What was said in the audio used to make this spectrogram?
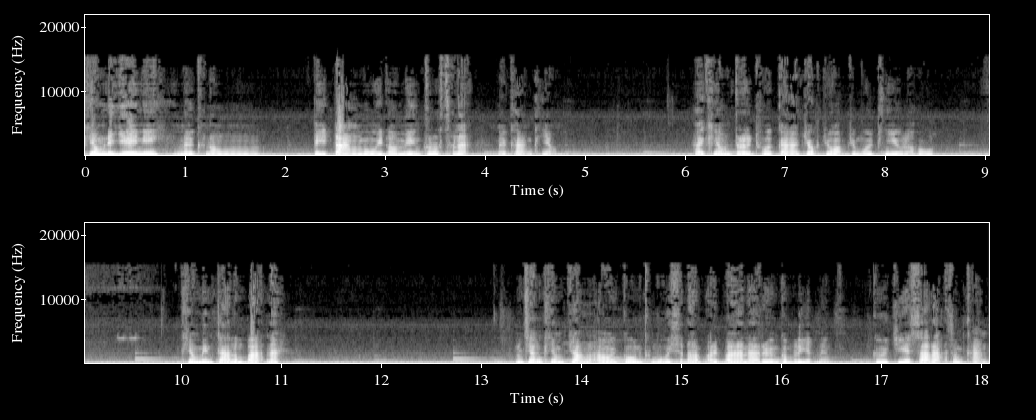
ខ្ញុំនិយាយនេះនៅក្នុង ទីតាំងមួយដ៏មានគ្រោះថ្នាក់នៅខាងខ្ញុំហើយខ្ញុំត្រូវធ្វើការចោះជាប់ជាមួយភ្ញៀវរហូតខ្ញុំមានការលំបាកណាស់អញ្ចឹងខ្ញុំចង់ឲ្យកូនក្មួយស្ដាប់ឲ្យបានអារឿងកំលៀតហ្នឹងគឺជាសារៈសំខាន់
